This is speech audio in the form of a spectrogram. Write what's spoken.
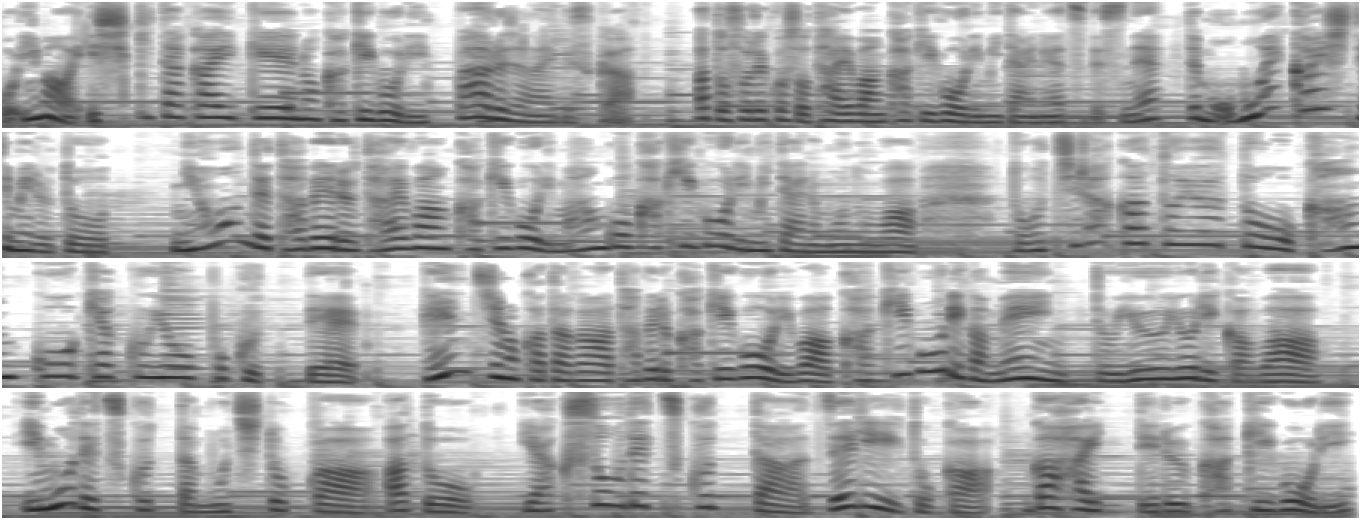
こう今は意識高い系のかき氷いっぱいあるじゃないですかあとそれこそ台湾かき氷みたいなやつですね。でも思い返してみると日本で食べる台湾かき氷マンゴーかき氷みたいなものはどちらかというと観光客用っぽくって現地の方が食べるかき氷はかき氷がメインというよりかは芋で作った餅とかあと薬草で作ったゼリーとかが入ってるかき氷。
